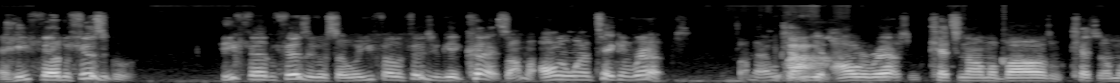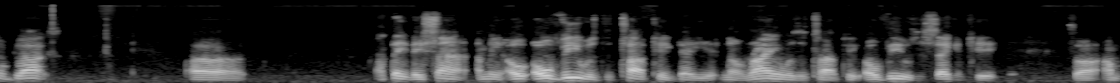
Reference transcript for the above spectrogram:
and he failed the physical. He failed the physical. So when you fail the physical, you get cut. So I'm the only one taking reps. So I'm like, okay, I'm getting all the reps. I'm catching all my balls. I'm catching all my blocks. Uh, I think they signed. I mean, o- Ov was the top pick that year. No, Ryan was the top pick. Ov was the second pick. So I'm,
